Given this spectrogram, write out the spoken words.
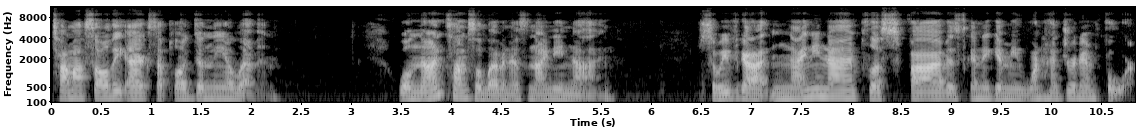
time I saw the x, I plugged in the 11. Well, 9 times 11 is 99. So we've got 99 plus 5 is going to give me 104.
